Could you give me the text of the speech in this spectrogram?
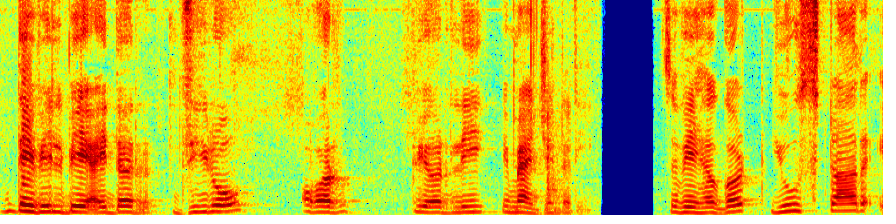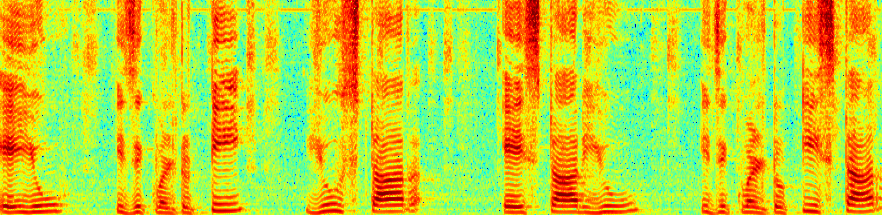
they will be either 0 or purely imaginary. So, we have got u star a u is equal to t, u star a star u is equal to t star,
